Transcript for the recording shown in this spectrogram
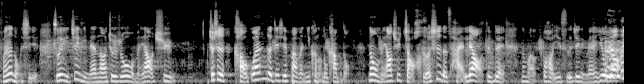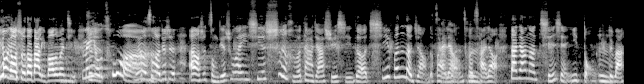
分的东西。所以这里面呢，就是说我们要去，就是考官的这些范文你可能都看不懂。那我们要去找合适的材料，对不对？那么不好意思，这里面又要 又要说到大礼包的问题，没有错，没有 错，就是安老师总结出来一些适合大家学习的七分的这样的范材料文和嗯材料，大家呢浅显易懂，嗯对吧？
